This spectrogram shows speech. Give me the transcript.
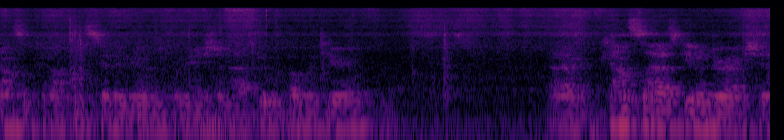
council cannot consider new information after the public hearing. Uh, council has given direction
